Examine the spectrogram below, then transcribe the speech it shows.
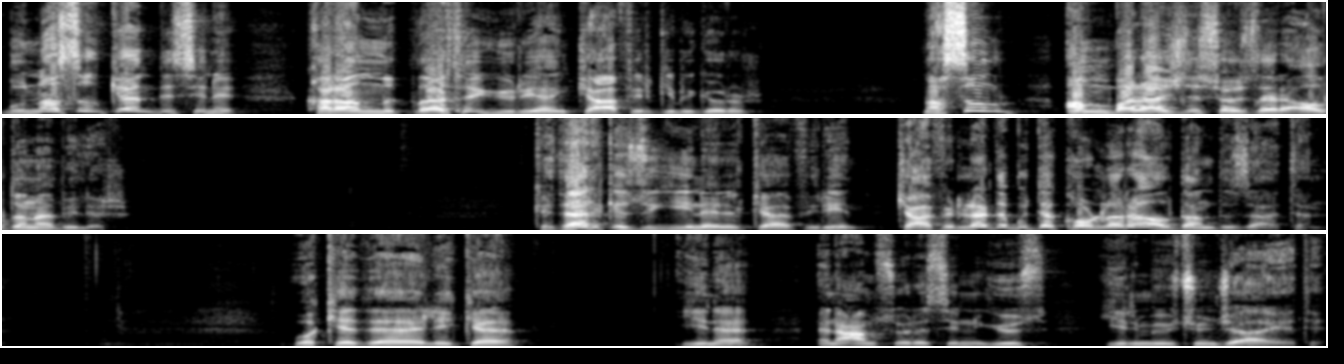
Bu nasıl kendisini karanlıklarda yürüyen kafir gibi görür? Nasıl ambalajlı sözlere aldanabilir? Kederke züyyinel kafirin. Kafirler de bu dekorlara aldandı zaten. Ve kezalike yine En'am suresinin 123. ayeti.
